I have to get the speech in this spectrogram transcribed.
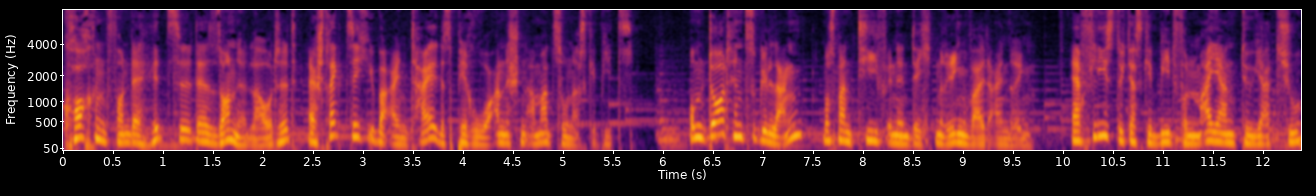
Kochen von der Hitze der Sonne lautet, erstreckt sich über einen Teil des peruanischen Amazonasgebiets. Um dorthin zu gelangen, muss man tief in den dichten Regenwald eindringen. Er fließt durch das Gebiet von Mayan Tuyachu,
